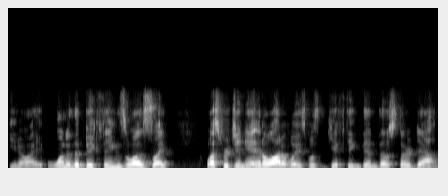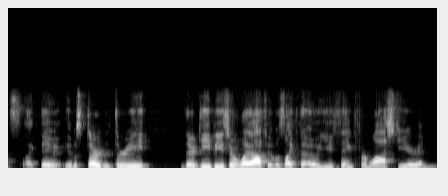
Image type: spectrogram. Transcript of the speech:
you know, I one of the big things was like West Virginia in a lot of ways was gifting them those third downs. Like they it was third and three, their DBs are way off. It was like the OU thing from last year and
